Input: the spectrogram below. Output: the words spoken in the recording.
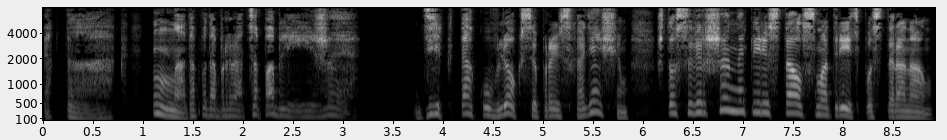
Так-так, надо подобраться поближе. Дик так увлекся происходящим, что совершенно перестал смотреть по сторонам.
